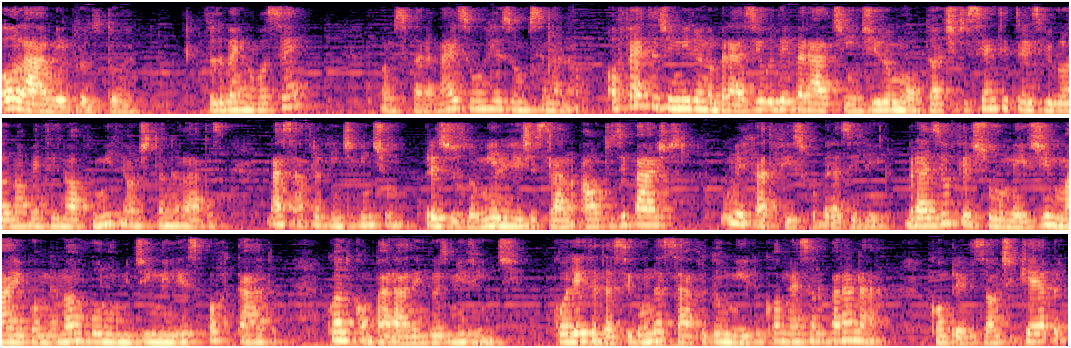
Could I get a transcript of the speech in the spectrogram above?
Olá, amigo produtor. Tudo bem com você? Vamos para mais um resumo semanal. A oferta de milho no Brasil deverá atingir o um montante de 103,99 milhões de toneladas na safra 2021. Preços do milho registraram altos e baixos no mercado físico brasileiro. O Brasil fechou o mês de maio com menor volume de milho exportado quando comparado em 2020. Colheita da segunda safra do milho começa no Paraná, com previsão de quebra,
